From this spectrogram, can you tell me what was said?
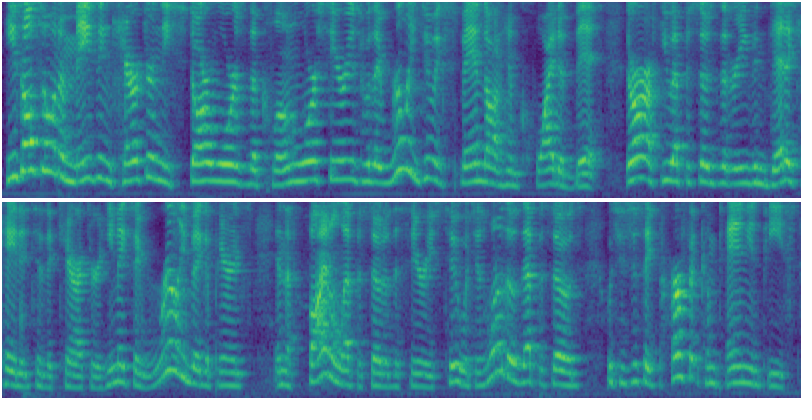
He's also an amazing character in the Star Wars The Clone War series where they really do expand on him quite a bit. There are a few episodes that are even dedicated to the character. He makes a really big appearance in the final episode of the series too, which is one of those episodes which is just a perfect companion piece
